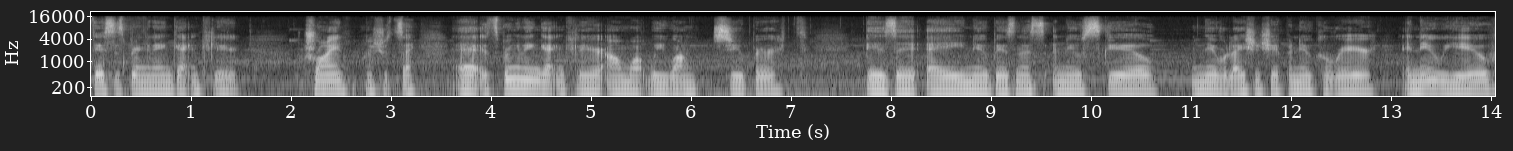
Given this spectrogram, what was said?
this is bringing in getting clear trine, I should say. Uh, it's bringing in getting clear on what we want to birth. Is it a new business, a new skill, a new relationship, a new career, a new you?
